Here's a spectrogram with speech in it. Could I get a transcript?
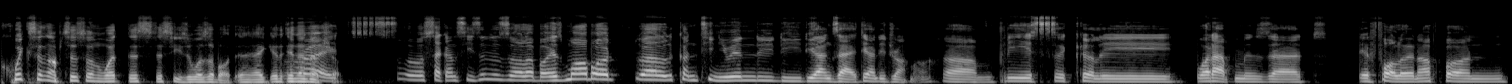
quick synopsis on what this this season was about, uh, like in, in a nutshell. So second season is all about it's more about well continuing the the, the anxiety and the drama. Um basically what happened is that they're following up on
